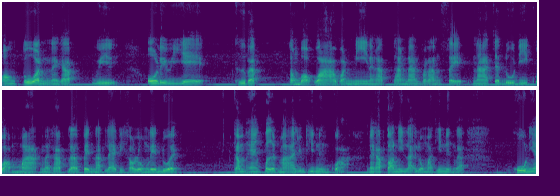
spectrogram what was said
อองต้วนนะครับวีโอลิเวิเย คือแบบต้องบอกว่าวันนี้นะครับทางด้านฝรั่งเศสน่าจะดูดีกว่ามากนะครับ แล้วเป็นนัดแรกที่เขาลงเล่นด้วยกำแพงเปิดมาอยู่ที่ 1 กว่านะครับ ตอนนี้ไหลลงมาที่ 1 แล้ว คู่นี้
